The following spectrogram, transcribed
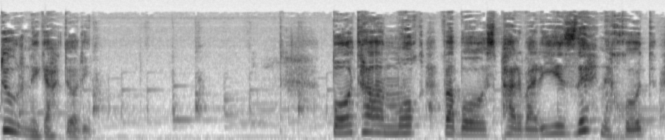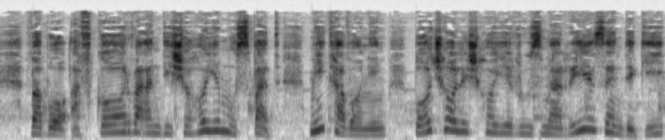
دور نگه داریم. با تعمق و بازپروری ذهن خود و با افکار و اندیشه های مثبت می توانیم با چالش های روزمره زندگی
